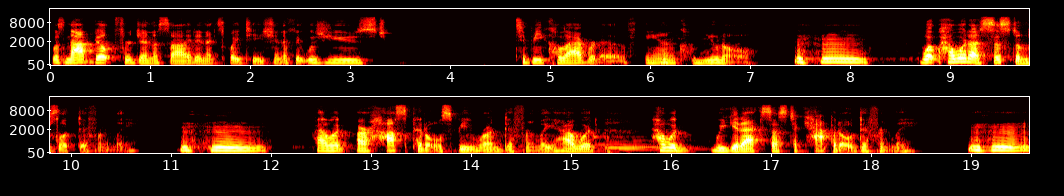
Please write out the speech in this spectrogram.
was not built for genocide and exploitation if it was used to be collaborative and communal Mhm. what how would our systems look differently Mhm. how would our hospitals be run differently how would how would we get access to capital differently mm-hmm.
